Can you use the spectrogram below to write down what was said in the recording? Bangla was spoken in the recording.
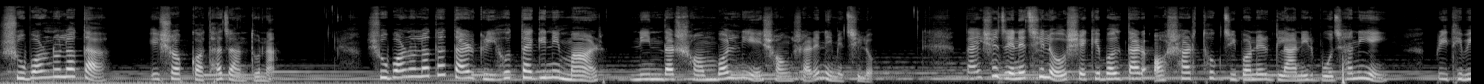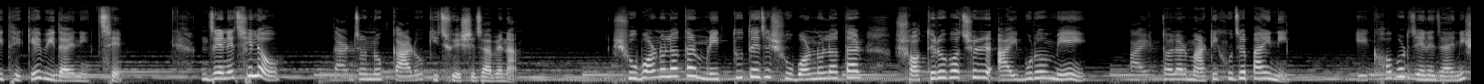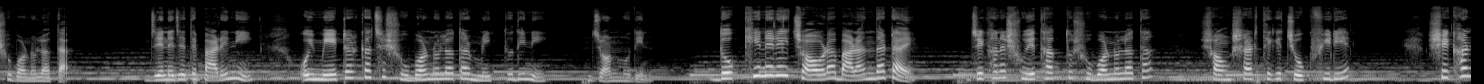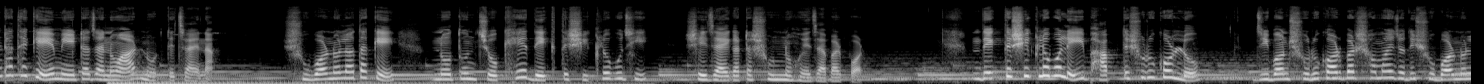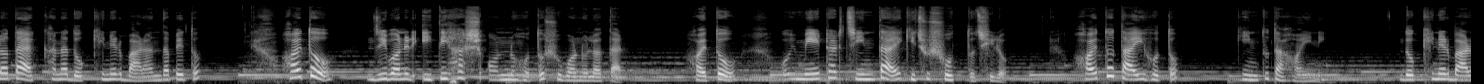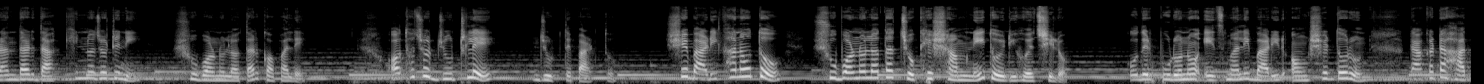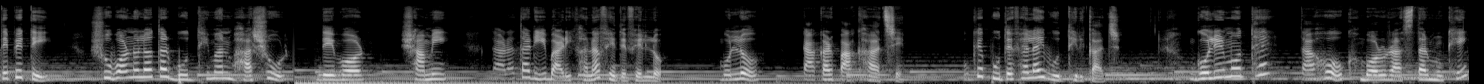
সুবর্ণলতা এসব কথা জানত না। সুবর্ণলতা তার গৃহত্যাগিনী মার নিন্দার সম্বল নিয়ে সংসারে নেমেছিল। তাই সে জেনেছিল সে কেবল তার অসার্থক জীবনের গ্লানির বোঝা নিয়েই পৃথিবী থেকে বিদায় নিচ্ছে। জেনেছিল তার জন্য কারও কিছু এসে যাবে না। সুবর্ণলতার মৃত্যুতে যে সুবর্ণলতার সতেরো বছরের আইবুড়ো মেয়ে পায়ের তলার মাটি খুঁজে পায়নি এ খবর জেনে যায়নি সুবর্ণলতা। জেনে যেতে পারেনি ওই মেয়েটার কাছে সুবর্ণলতার মৃত্যুদিনই জন্মদিন। দক্ষিণের এই চওড়া বারান্দাটায় যেখানে শুয়ে থাকত সুবর্ণলতা, সংসার থেকে চোখ ফিরিয়ে, সেখানটা থেকে মেয়েটা যেন আর নড়তে চায় না। সুবর্ণলতাকে নতুন চোখে দেখতে শিখল বুঝি সেই জায়গাটা শূন্য হয়ে যাবার পর। দেখতে শিখল বলেই ভাবতে শুরু করল জীবন শুরু করবার সময় যদি সুবর্ণলতা একখানা দক্ষিণের বারান্দা পেত, হয়তো জীবনের ইতিহাস অন্য হতো সুবর্ণলতার। হয়তো ওই মেয়েটার চিন্তায় কিছু সত্য ছিল। হয়তো তাই হতো, কিন্তু তা হয়নি। দক্ষিণের বারান্দার দাক্ষিণ্য জোটেনি সুবর্ণলতার কপালে। অথচ জুটলে জুটতে পারত। সে বাড়িখানাও তো সুবর্ণলতার চোখের সামনেই তৈরি হয়েছিল। ওদের পুরনো এজমালি বাড়ির অংশের দরুন টাকাটা হাতে পেতেই সুবর্ণলতার বুদ্ধিমান ভাসুর, দেবর, স্বামী তাড়াতাড়ি বাড়িখানা ফেঁদে ফেলল। বলল, টাকার পাখা আছে। ওকে পুঁতে ফেলাই বুদ্ধির কাজ। গলির মধ্যে তা হোক, বড় রাস্তার মুখেই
